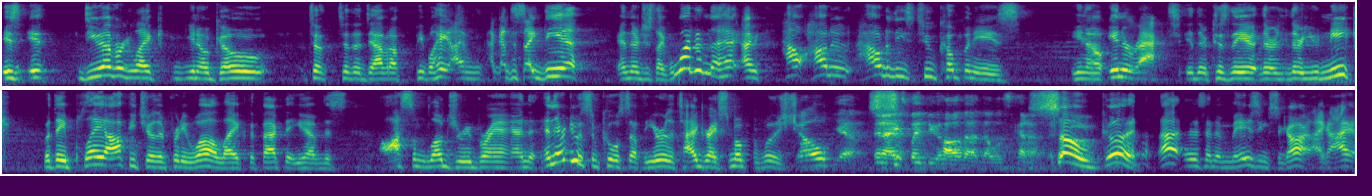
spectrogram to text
is it? Do you ever like, you know, go to, to the Davidoff people? Hey, I I got this idea, and they're just like, what in the heck? I mean, how how do how do these two companies, you know, interact? Because they they're they're unique, but they play off each other pretty well. Like the fact that you have this awesome luxury brand, and they're doing some cool stuff. The Year of the Tiger I smoked before the show. Yeah, and I explained to you how that, that was kind of So good. That is an amazing cigar. Like I,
